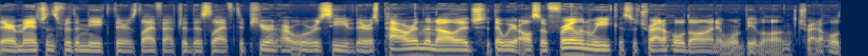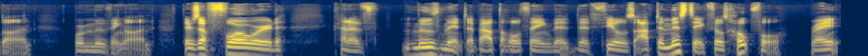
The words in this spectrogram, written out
There are mansions for the meek. There's life after this life. The pure in heart will receive. There is power in the knowledge that we are also frail and weak. So try to hold on. It won't be long. Try to hold on. We're moving on. There's a forward kind of movement about the whole thing that that feels optimistic, feels hopeful, right?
